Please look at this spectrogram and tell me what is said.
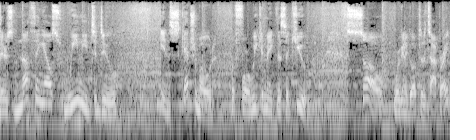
There's nothing else we need to do in sketch mode before we can make this a cube. So we're going to go up to the top right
